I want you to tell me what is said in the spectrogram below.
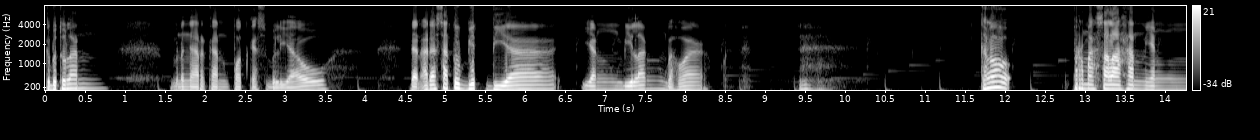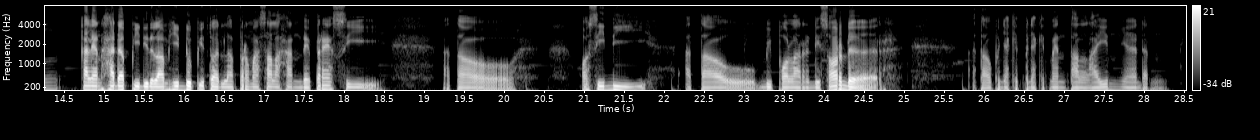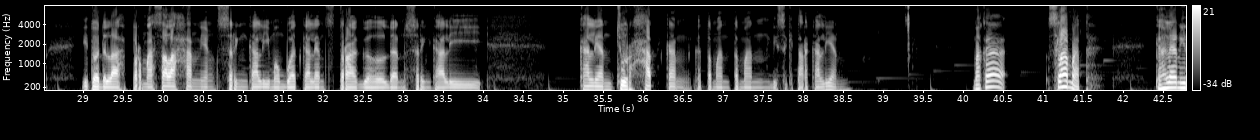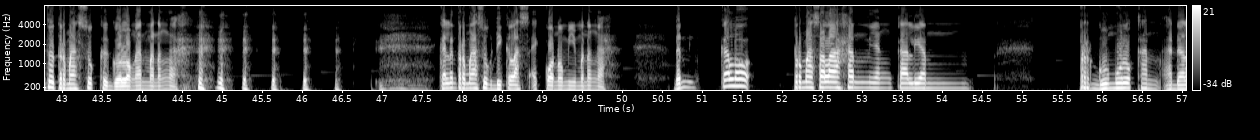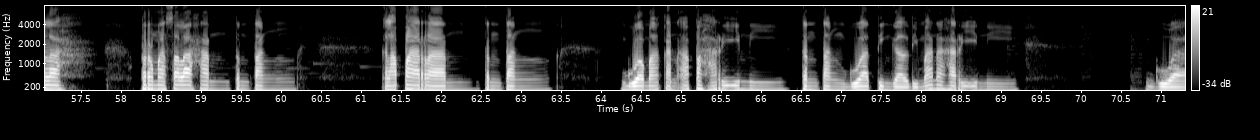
kebetulan mendengarkan podcast beliau dan ada satu beat dia yang bilang bahwa kalau permasalahan yang kalian hadapi di dalam hidup itu adalah permasalahan depresi atau OCD atau bipolar disorder atau penyakit-penyakit mental lainnya dan itu adalah permasalahan yang sering kali membuat kalian struggle dan sering kali kalian curhatkan ke teman-teman di sekitar kalian. Maka selamat. Kalian itu termasuk ke golongan menengah. kalian termasuk di kelas ekonomi menengah. Dan kalau permasalahan yang kalian pergumulkan adalah permasalahan tentang kelaparan, tentang gua makan apa hari ini, tentang gua tinggal di mana hari ini, gua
